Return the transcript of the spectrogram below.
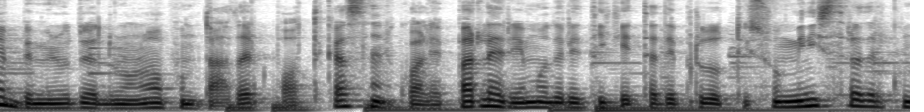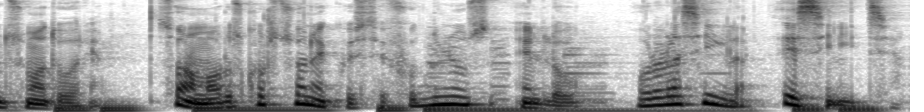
e benvenuti ad una nuova puntata del podcast nel quale parleremo dell'etichetta dei prodotti somministrati al consumatore. Sono Mauro Scorzone e questo è Food News and Law. Ora la sigla e si inizia.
